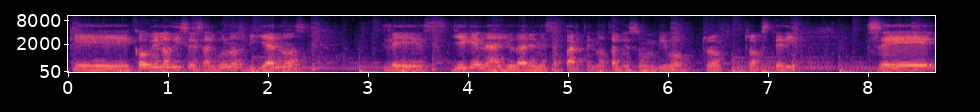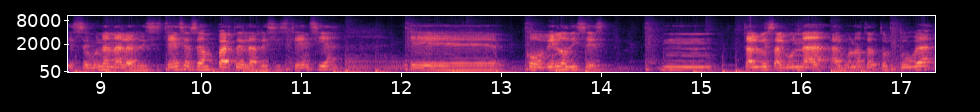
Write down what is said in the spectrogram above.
que, como bien lo dices, algunos villanos les lleguen a ayudar en esa parte, ¿no? Tal vez un vivo rock, Rocksteady se, se unan a la resistencia, sean parte de la resistencia. Eh, como bien lo dices, mm, tal vez alguna, alguna otra tortuga.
